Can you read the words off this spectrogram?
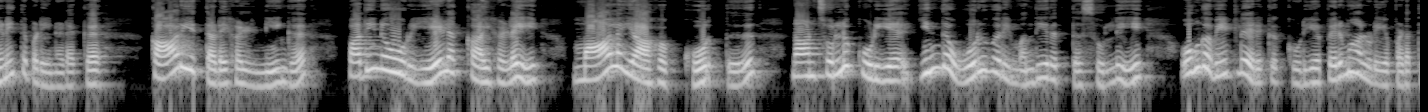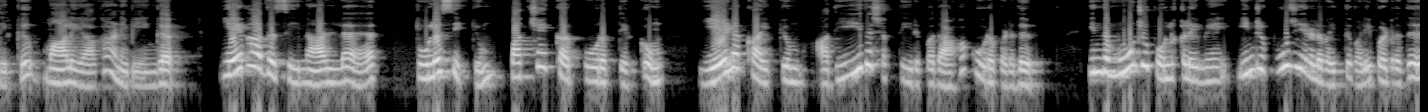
நினைத்தபடி நடக்க காரிய தடைகள் நீங்க பதினோரு ஏலக்காய்களை மாலையாக கோர்த்து நான் சொல்லக்கூடிய இந்த ஒரு வரி மந்திரத்தை சொல்லி உங்க வீட்டில் இருக்கக்கூடிய பெருமாளுடைய படத்திற்கு மாலையாக அணிவியுங்க ஏகாதசி நாளில் துளசிக்கும் பச்சை கற்பூரத்திற்கும் ஏலக்காய்க்கும் அதீத சக்தி இருப்பதாக கூறப்படுது. இந்த மூன்று பொருட்களையுமே இன்று பூஜையில வைத்து வழிபடுறது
